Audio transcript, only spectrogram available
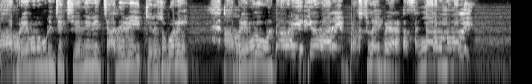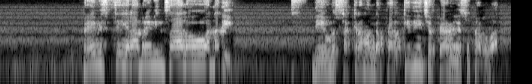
ఆ ప్రేమను గురించి చదివి చదివి తెలుసుకొని ఆ ప్రేమలో ఉంటామని ఎరిగిన వారే భ్రష్టులైపోయారట సంఘాల ఉన్న వాళ్ళే. ప్రేమిస్తే ఎలా ప్రేమించాలో అన్నది దేవుడు సక్రమంగా ప్రతిదీ చెప్పాడు యేసుప్రభు వారు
